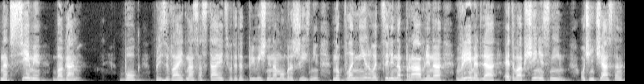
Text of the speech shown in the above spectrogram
над всеми богами». Бог призывает нас оставить вот этот привычный нам образ жизни, но планировать целенаправленно время для этого общения с Ним. Очень часто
